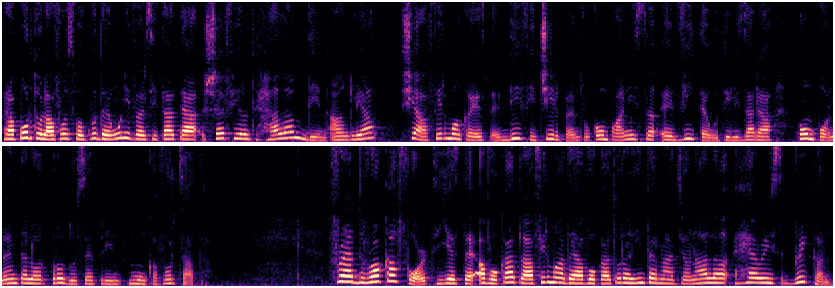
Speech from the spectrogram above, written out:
Raportul a fost făcut de Universitatea Sheffield Hallam din Anglia și afirmă că este dificil pentru companii să evite utilizarea componentelor produse prin muncă forțată. Fred Rocafort este avocat la firma de avocatură internațională Harris Bricken,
